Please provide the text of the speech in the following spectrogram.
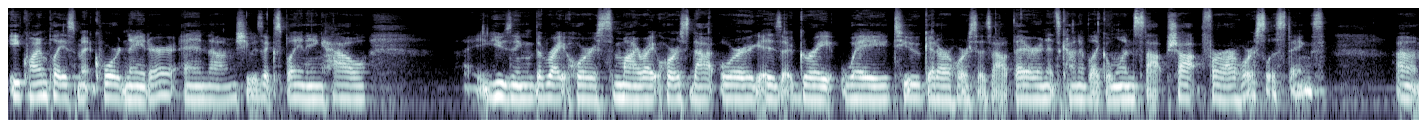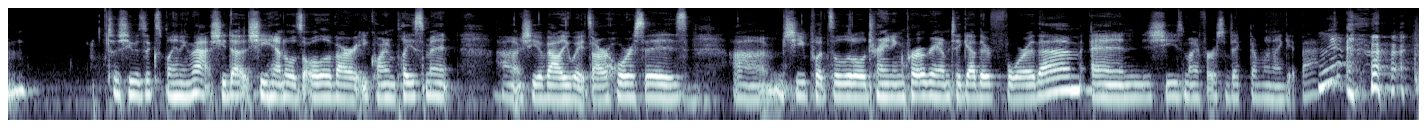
equine placement coordinator, and um, she was explaining how using the right horse, myrighthorse.org is a great way to get our horses out there. And it's kind of like a one stop shop for our horse listings. Um, so she was explaining that she does she handles all of our equine placement uh, she evaluates our horses um, she puts a little training program together for them and she's my first victim when i get back.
